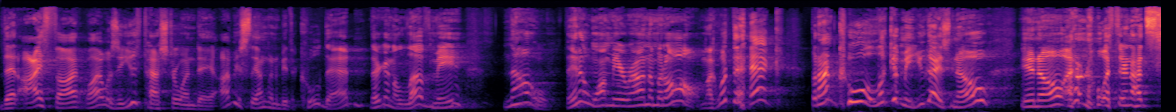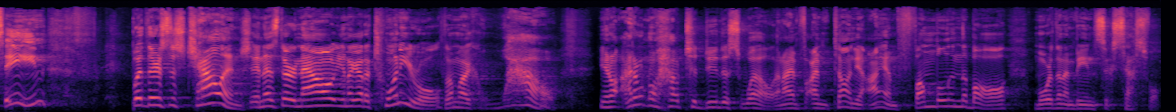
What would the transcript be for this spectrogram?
that I thought, well, I was a youth pastor one day. Obviously, I'm going to be the cool dad. They're going to love me. No, they don't want me around them at all. I'm like, what the heck? But I'm cool. Look at me. You guys know, you know, I don't know what they're not seeing. But there's this challenge. And as they're now, you know, I got a 20 year old, I'm like, wow, you know, I don't know how to do this well. And I'm, I'm telling you, I am fumbling the ball more than I'm being successful.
